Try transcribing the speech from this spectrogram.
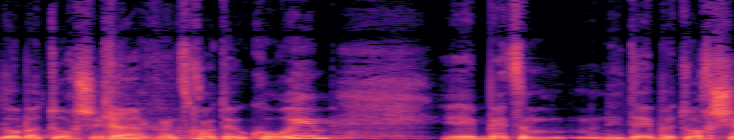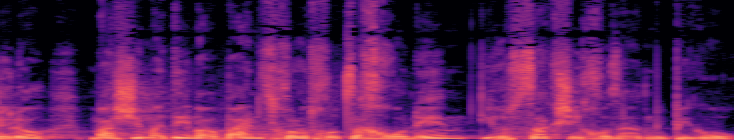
לא בטוח שחלק כן. מהניצחונות היו קורים, אה, בעצם אני די בטוח שלא, מה שמדהים, ארבעה ניצחונות חוץ אחרונים, היא עושה כשהיא חוזרת מפיגור.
